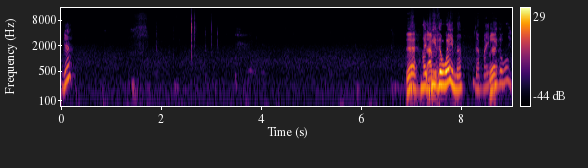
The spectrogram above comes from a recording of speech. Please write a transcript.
Yeah. Yeah, That might I be mean- the way, man. That might Yeah. be the way.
